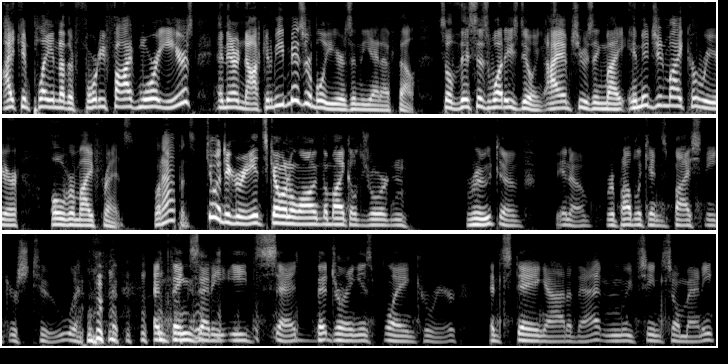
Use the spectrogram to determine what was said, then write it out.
I can play another 45 more years, and they're not going to be miserable years in the NFL. So, this is what he's doing. I am choosing my image and my career over my friends. What happens? To a degree, it's going along the Michael Jordan route of, you know, Republicans buy sneakers too and, and things that he, he said during his playing career and staying out of that. And we've seen so many.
